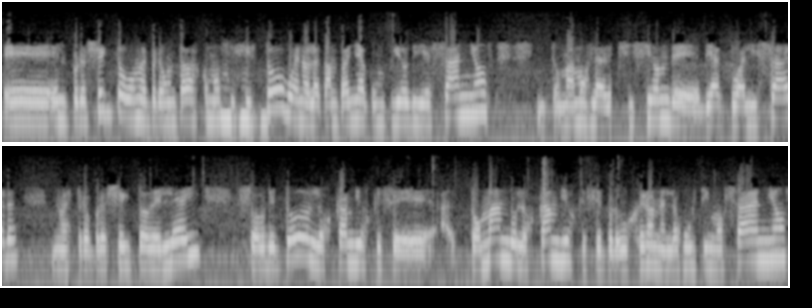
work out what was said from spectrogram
Eh, el proyecto, vos me preguntabas cómo se gestó, bueno, la campaña cumplió 10 años y tomamos la decisión de, de actualizar nuestro proyecto de ley, sobre todo en los cambios que se, tomando los cambios que se produjeron en los últimos años,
